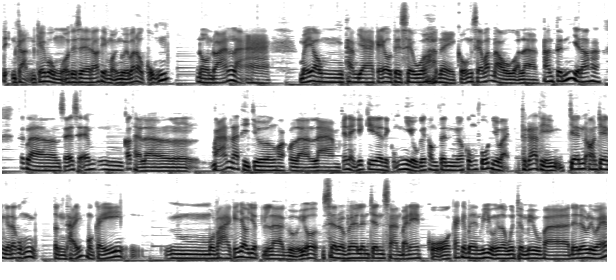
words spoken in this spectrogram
tiệm cận cái vùng OTC đó thì mọi người bắt đầu cũng đồn đoán là à mấy ông tham gia cái OTC World này cũng sẽ bắt đầu, gọi là, tan tính vậy đó ha. Tức là sẽ sẽ có thể là bán ra thị trường hoặc là làm cái này cái kia thì cũng nhiều cái thông tin nó cũng phút như vậy. Thực ra thì trên, on chain người ta cũng từng thấy một cái một vài cái giao dịch là gửi CRV lên trên sàn Binance của các cái bên ví dụ như là Wintermill và DWF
